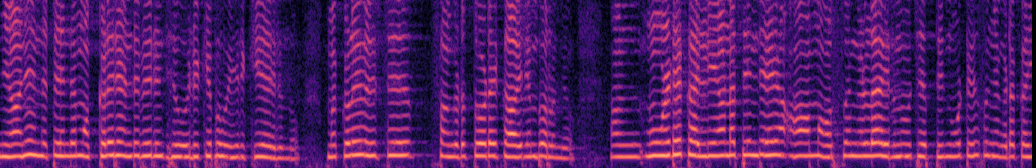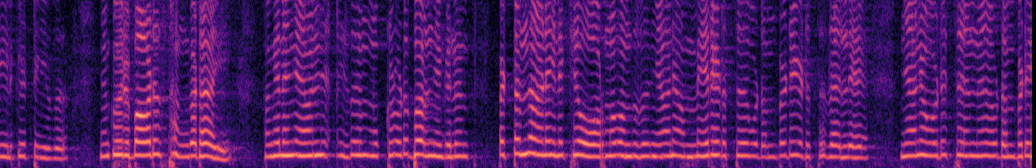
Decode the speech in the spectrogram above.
ഞാൻ എന്നിട്ട് എന്റെ മക്കളെ രണ്ടുപേരും ജോലിക്ക് പോയിരിക്കുകയായിരുന്നു. മക്കളെ വിളിച്ച് സങ്കടത്തോടെ കാര്യം പറഞ്ഞു. മോളുടെ കല്യാണത്തിന്റെ ആ മാസങ്ങളിലായിരുന്നു ജപ്തി നോട്ടീസ് ഞങ്ങളുടെ കയ്യിൽ കിട്ടിയത്. ഞങ്ങൾക്ക് ഒരുപാട് സങ്കടമായി അങ്ങനെ ഞാൻ ഇത് മക്കളോട് പറഞ്ഞെങ്കിലും പെട്ടെന്നാണ് എനിക്ക് ഓർമ്മ വന്നത്. ഞാൻ അമ്മയുടെ അടുത്ത് ഉടമ്പടി എടുത്തതല്ലേ? ഞാൻ ഓടിച്ചെന്ന് ഉടമ്പടി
